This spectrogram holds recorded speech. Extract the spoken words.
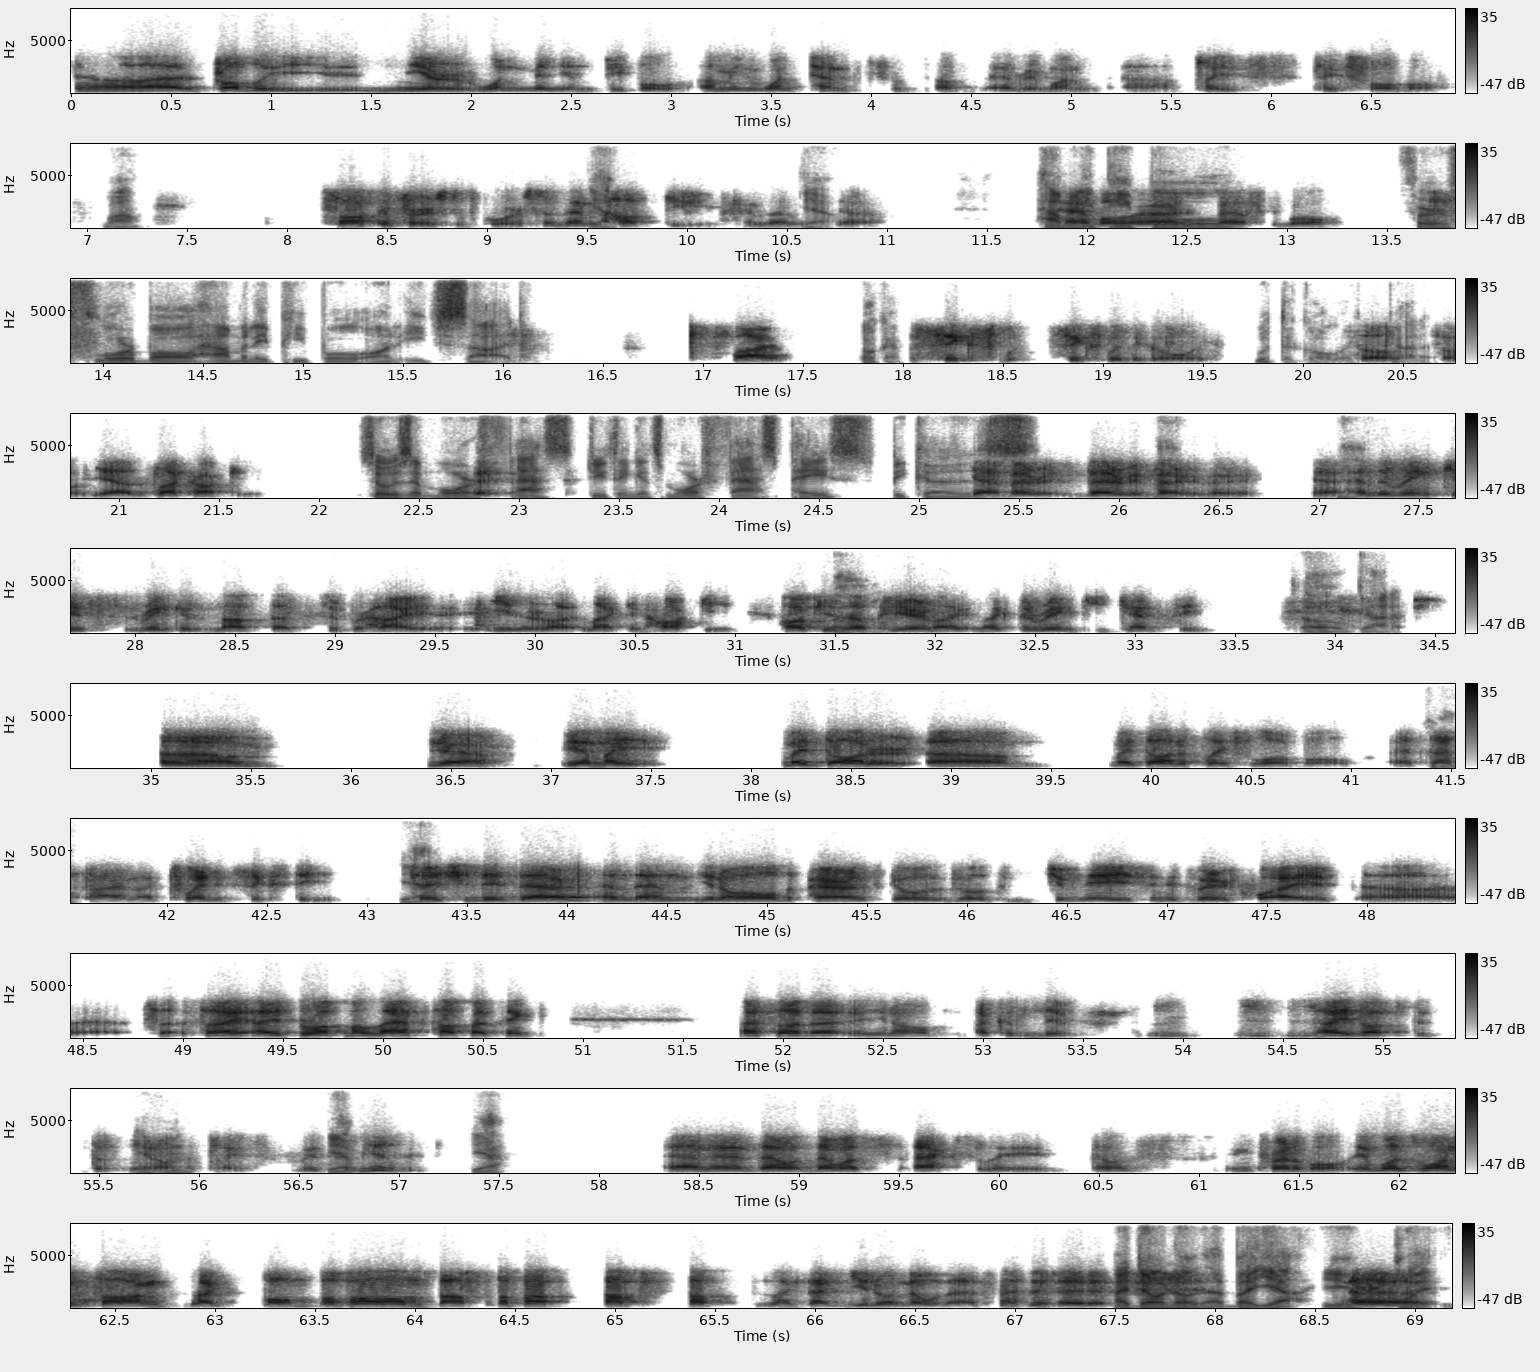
Uh, probably near one million people. I mean, one tenth of, of everyone uh, plays plays floorball. Wow. Soccer first, of course, and then Yeah. hockey, and then Yeah. yeah, How many handball, uh, people basketball. for floorball? How many people on each side Five. Okay. Six with, six with the goalie. with the goalie? So so yeah, it's like hockey. So is it more But- fast? Do you think it's more fast paced because? Yeah, very, very, Yeah. very, very. Yeah. And the rink is rink is not that super high either, like, like in hockey. Hockey's up Oh. here, like like the rink you can't see. Oh, got it. Um, yeah, yeah. My my daughter, um, my daughter played floorball at that time, like 2016. Yeah. So she did there, and then you know all the parents go go to gymnasium. It's very quiet. Uh, so so I, I brought my laptop. I think I thought that you know I could live live up the, the you know Mhm. the place with Yep. the music. Yeah. and uh, that that was actually that was incredible. It was one song like pom pom pom pop pop pop pop pop like that. You don't know that. I don't know that, but yeah, you play,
